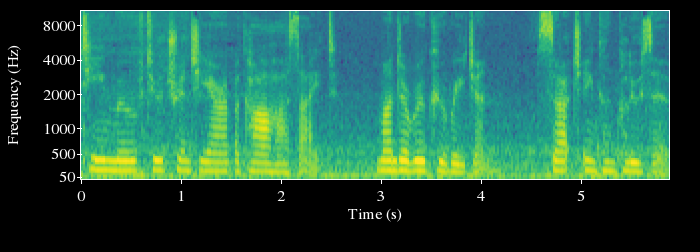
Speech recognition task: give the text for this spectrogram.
Team moved to Trincheira Bacaja site. Munduruku region. Search inconclusive.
